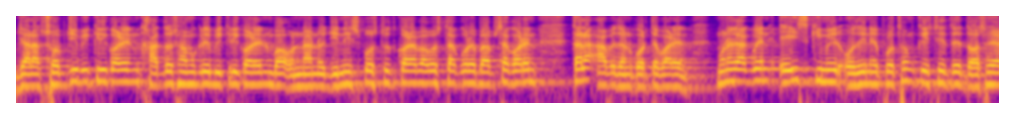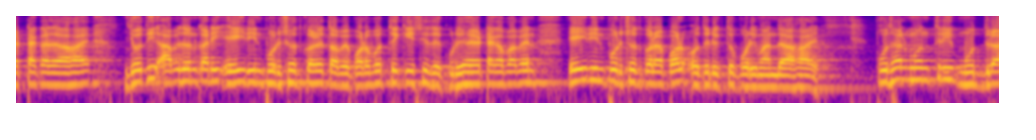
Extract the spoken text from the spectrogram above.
যারা সবজি বিক্রি করেন, খাদ্য সামগ্রী বিক্রি করেন বা অন্যান্য জিনিস প্রস্তুত করার ব্যবস্থা করে ব্যবসা করেন, তারা আবেদন করতে পারেন। মনে রাখবেন, এই স্কিমের অধীনে প্রথম কিস্তিতে দশ হাজার টাকা দেওয়া হয়। যদি আবেদনকারী এই ঋণ পরিশোধ করে, তবে পরবর্তী কিস্তিতে কুড়ি হাজার টাকা পাবেন। এই ঋণ পরিশোধ করার পর অতিরিক্ত পরিমাণ দেওয়া হয়। প্রধানমন্ত্রী মুদ্রা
